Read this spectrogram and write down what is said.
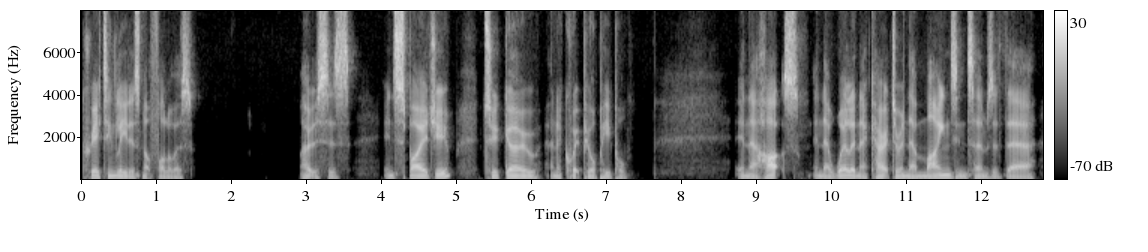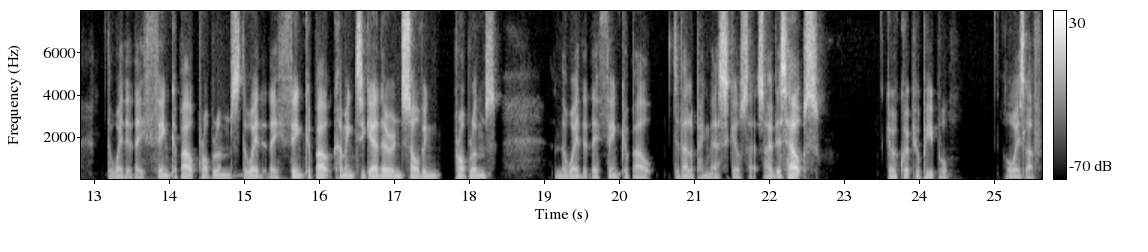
creating leaders, not followers. I hope this has inspired you to go and equip your people in their hearts, in their will, in their character, in their minds, in terms of their the way that they think about problems, mm-hmm. the way that they think about coming together and solving problems, and the way that they think about developing their skill sets. I hope this helps. Go equip your people. Always love.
